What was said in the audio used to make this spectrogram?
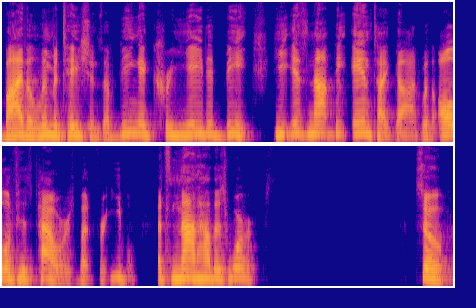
by the limitations of being a created being. He is not the anti God with all of his powers, but for evil. That's not how this works. So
